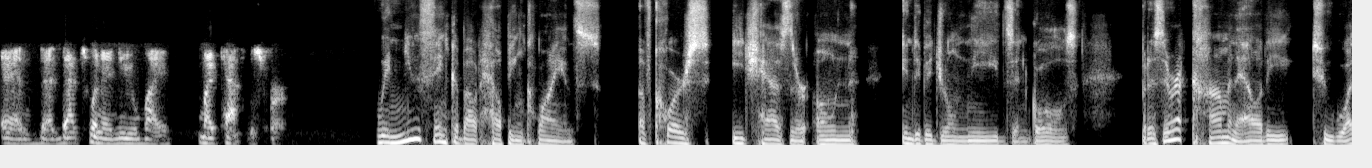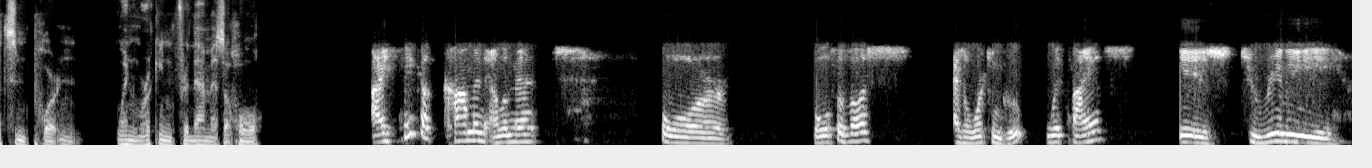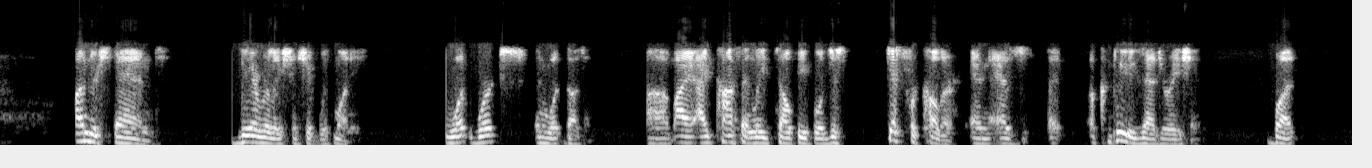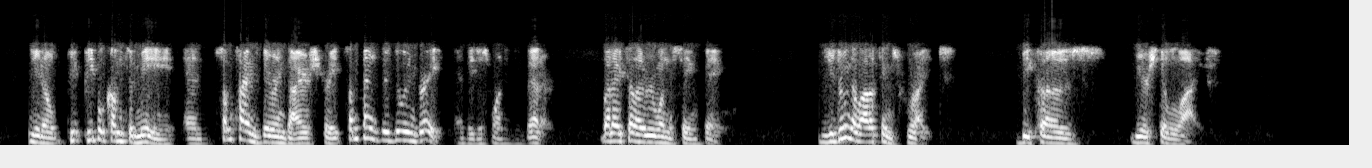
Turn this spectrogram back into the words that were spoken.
And that, that's when I knew my my path was firm. When you think about helping clients, of course, each has their own individual needs and goals, but is there a commonality to what's important when working for them as a whole? I think a common element for both of us as a working group with clients is to really understand their relationship with money, what works and what doesn't. Um, I, I, constantly tell people just just for color and as a, a complete exaggeration, but you know, pe- people come to me and sometimes they're in dire straits, sometimes they're doing great and they just want to do better. But I tell everyone the same thing: you're doing a lot of things right because you're still alive.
